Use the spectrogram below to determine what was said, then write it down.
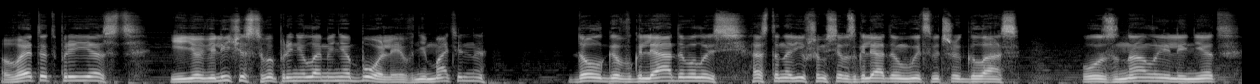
В этот приезд ее величество приняла меня более внимательно, долго вглядывалась остановившимся взглядом выцветших глаз, узнала или нет,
